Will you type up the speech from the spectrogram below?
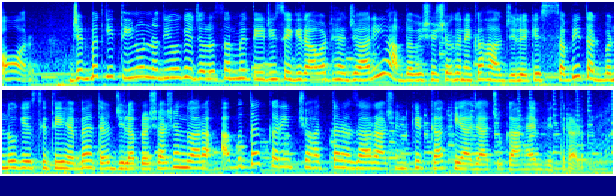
और जनपद की तीनों नदियों के जलस्तर में तेज़ी से गिरावट है जारी। आपदा विशेषज्ञ ने कहा, ज़िले के सभी तटबंधों की स्थिति है बेहतर। जिला प्रशासन द्वारा अब तक करीब चौहत्तर हज़ार राशन किट का किया जा चुका है वितरण।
